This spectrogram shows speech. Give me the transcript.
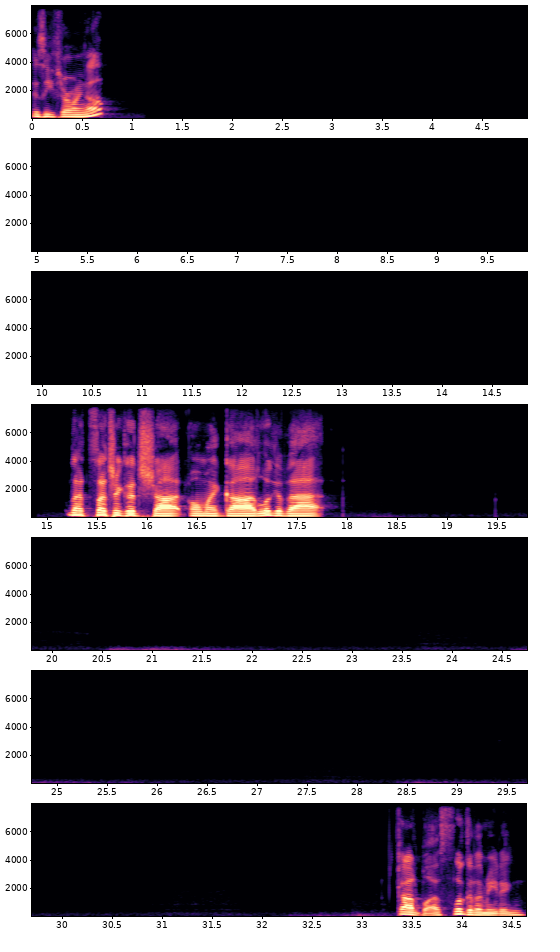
Is he throwing up? That's such a good shot. Oh my god, look at that. God bless. Look at the meeting.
